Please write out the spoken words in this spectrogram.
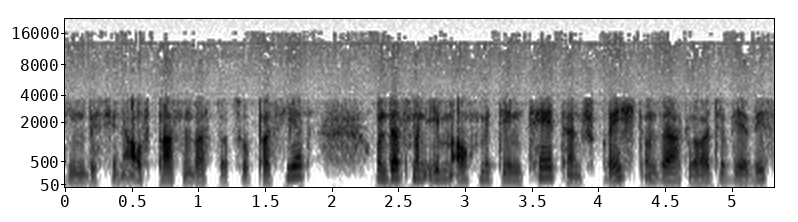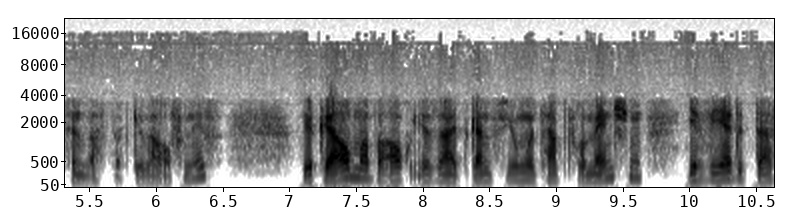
die ein bisschen aufpassen, was dort so passiert und dass man eben auch mit den Tätern spricht und sagt, Leute, wir wissen, was dort gelaufen ist. Wir glauben aber auch, ihr seid ganz junge, tapfere Menschen, ihr werdet das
